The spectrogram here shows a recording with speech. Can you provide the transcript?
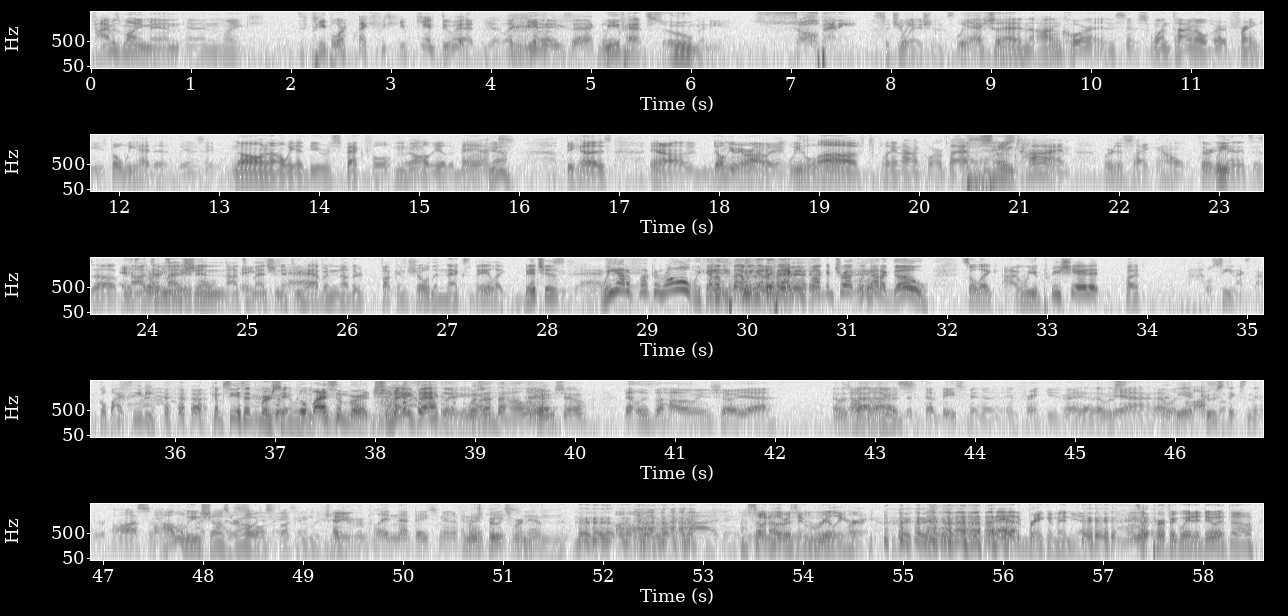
time is money man and like the people are like you can't do it yeah, like we've exactly. we've had so many so many situations We actually had an encore instance one time over at Frankie's, but we had to we had to say no, no. We had to be respectful for Mhm. all the other bands. Yeah. Because you know, don't get me wrong, we, we love to play an encore, but at the same time, we're just like you know, 30 we, minutes is up. Not to mention people. not to mention if you have another fucking show the next day like bitches we gotta fucking roll we gotta we gotta pack the fucking truck we gotta go so like I, we appreciate it but we'll see you next time go buy a cd come see us at the merch table Go buy some merch. Right, exactly. You Was want- that the Halloween show? that was the Halloween show, yeah. That was That badass. was the, the basement of, in Frankie's, right? Yeah, that was. Yeah, that the, was the awesome. acoustics in there were awesome. Oh Halloween shows God, are so always amazing. fucking legit. Have you ever played in that basement of Frankie's? and these boots were new. Oh my god. So in other words, they really hurt. they had to break them in. Yeah, it's a perfect way to do it, though.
